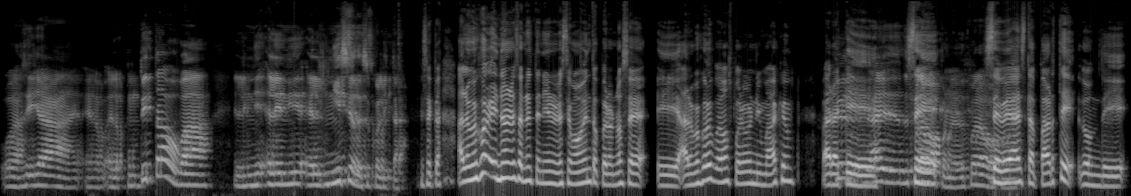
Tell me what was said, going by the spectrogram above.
¿O así ya en la, en la puntita? ¿O va el, ini- el ini- el inicio de su colita? Exacto. A lo mejor y no lo están entendiendo en este momento, pero no sé, eh, a lo mejor podemos poner una imagen para que se, poner, se vea esta parte donde,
